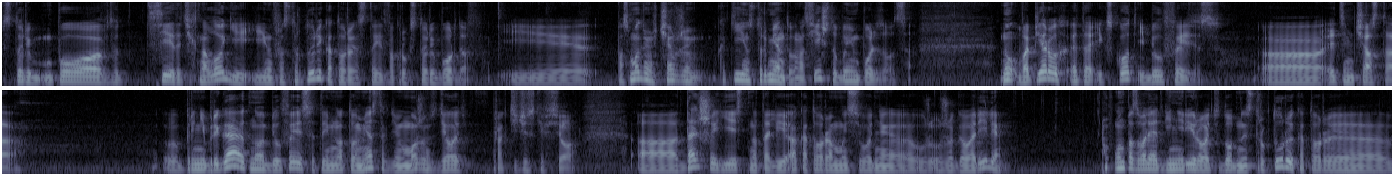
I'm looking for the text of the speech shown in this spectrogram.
story, по всей этой технологии и инфраструктуре, которая стоит вокруг сторибордов, и посмотрим, чем же, какие инструменты у нас есть, чтобы им пользоваться. Ну, во-первых, это Xcode и Build Phases. Э, этим часто э, пренебрегают, но Build Phase — это именно то место, где мы можем сделать практически все. Э, дальше есть Натали, о которой мы сегодня уже говорили. Он позволяет генерировать удобные структуры, которые,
